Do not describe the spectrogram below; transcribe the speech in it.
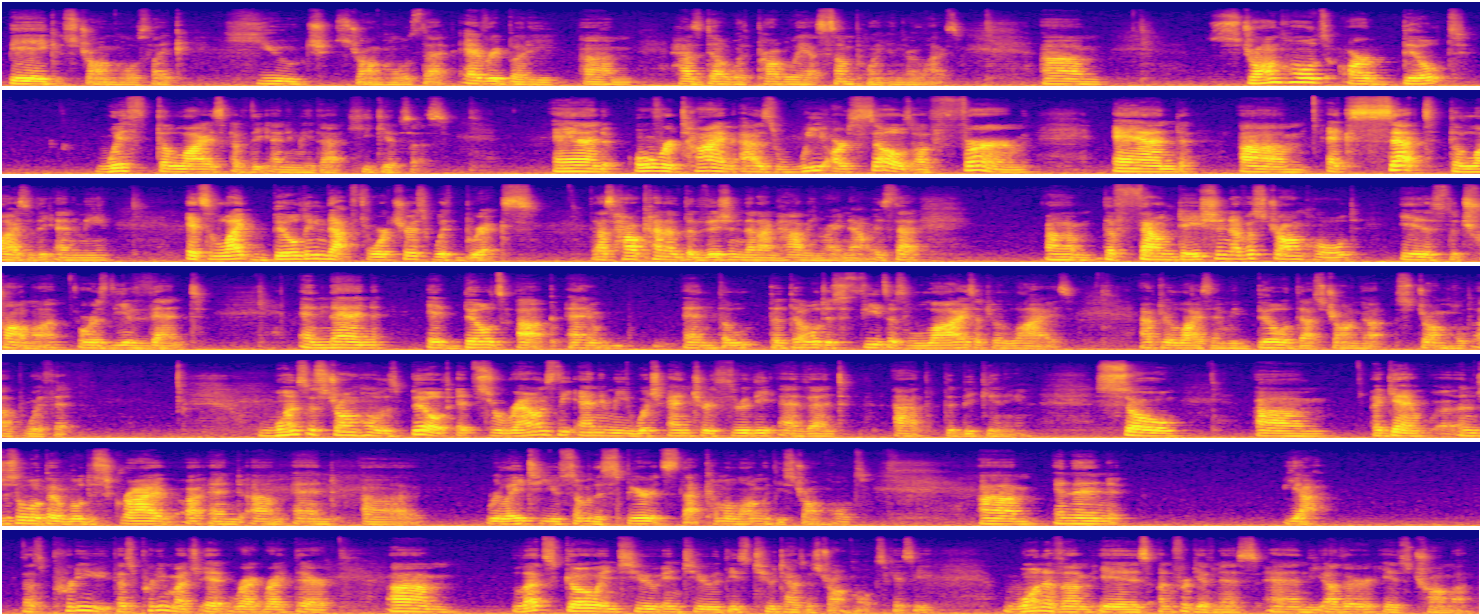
big strongholds, like huge strongholds that everybody um, has dealt with probably at some point in their lives. Um, strongholds are built with the lies of the enemy that he gives us. And over time, as we ourselves affirm and um, accept the lies of the enemy, it's like building that fortress with bricks. That's how kind of the vision that I'm having right now is that um, the foundation of a stronghold is the trauma or is the event, and then it builds up, and and the the devil just feeds us lies after lies after lies, and we build that strong up, stronghold up with it. Once a stronghold is built, it surrounds the enemy which entered through the event at the beginning. So, um, again, in just a little bit, we'll describe uh, and um, and uh, relate to you some of the spirits that come along with these strongholds. Um, and then, yeah, that's pretty. That's pretty much it, right? Right there. Um, let's go into into these two types of strongholds, Casey. One of them is unforgiveness, and the other is trauma.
